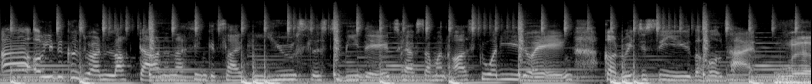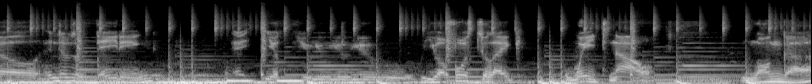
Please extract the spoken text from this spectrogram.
uh, only because we're on lockdown, and I think it's like useless to be there to have someone ask you, "What are you doing?" Can't wait to see you the whole time. Well, in terms of dating, eh, you you you you you you are forced to like wait now longer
